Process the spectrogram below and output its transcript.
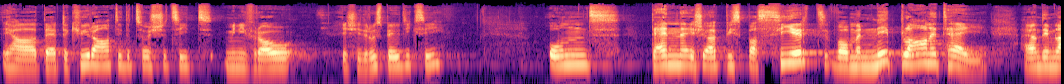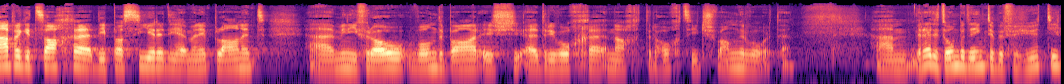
Ich habe dort geheiratet in der Zwischenzeit. Meine Frau war in der Ausbildung. Und dann ist etwas passiert, was wir nicht geplant haben. Und im Leben gibt es Sachen, die passieren, die haben wir nicht geplant. Äh, meine Frau, wunderbar, ist äh, drei Wochen nach der Hochzeit schwanger geworden. Ähm, wir reden unbedingt über Verhütung.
